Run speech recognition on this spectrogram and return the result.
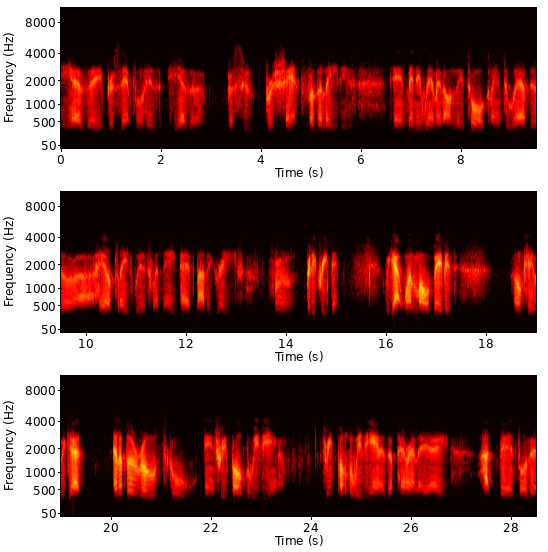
He has a percent for his. He has a pursuit percent for the ladies, and many women on the tour claim to have their uh, hair played with when they pass by the grave. Hmm, pretty creepy. We got one more, babies. Okay, we got Elba Road School in Shreveport, Louisiana. Shreveport, Louisiana is apparently a hotbed for the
